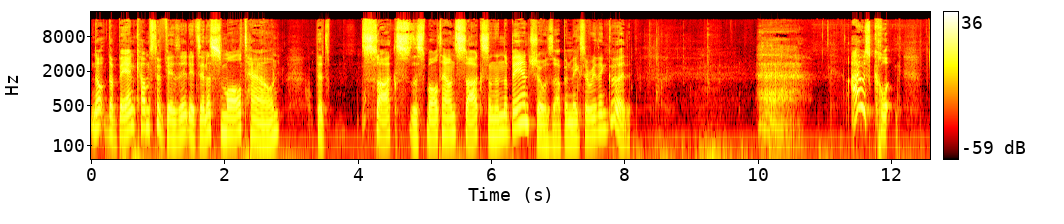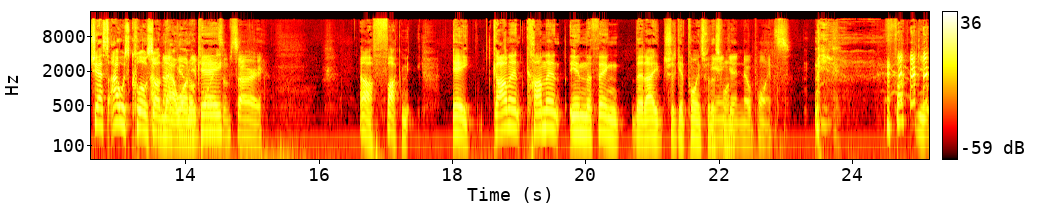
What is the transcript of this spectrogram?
No, the band comes to visit. It's in a small town that sucks. The small town sucks, and then the band shows up and makes everything good. I was close. Jess, I was close I'm on that one, okay? points, I'm sorry. Oh fuck me. Hey, comment comment in the thing that I should get points for this one. getting no points. Fuck you.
